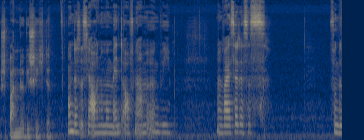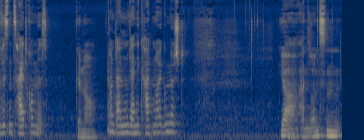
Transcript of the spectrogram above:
spannende Geschichte. Und das ist ja auch eine Momentaufnahme irgendwie. Man weiß ja, dass es für einen gewissen Zeitraum ist. Genau. Und dann werden die Karten neu gemischt. Ja, ansonsten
